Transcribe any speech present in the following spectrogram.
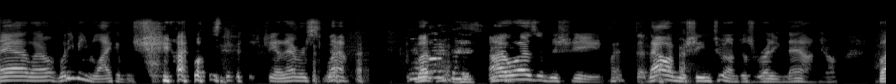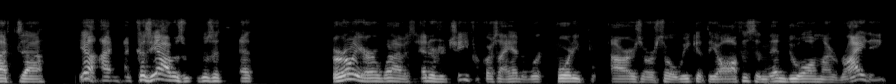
Yeah, well, what do you mean like a machine? I was a machine. I never slept, but I was a machine. But now I'm a machine too. I'm just running down, you know. But uh, yeah, because yeah, I was was at, at earlier when I was editor chief. Of course, I had to work 40 hours or so a week at the office and then do all my writing,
